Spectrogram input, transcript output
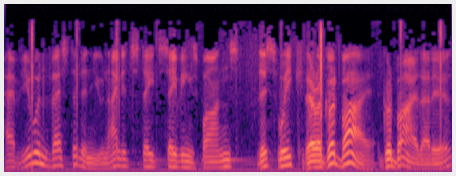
Have you invested in United States savings bonds this week? They're a good buy. Goodbye, that is.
